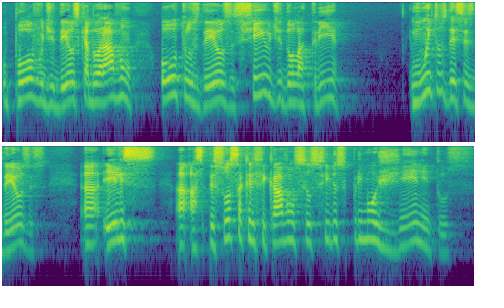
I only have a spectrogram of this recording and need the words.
o povo de Deus, que adoravam outros deuses, cheio de idolatria. Muitos desses deuses, ah, eles, ah, as pessoas sacrificavam seus filhos primogênitos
